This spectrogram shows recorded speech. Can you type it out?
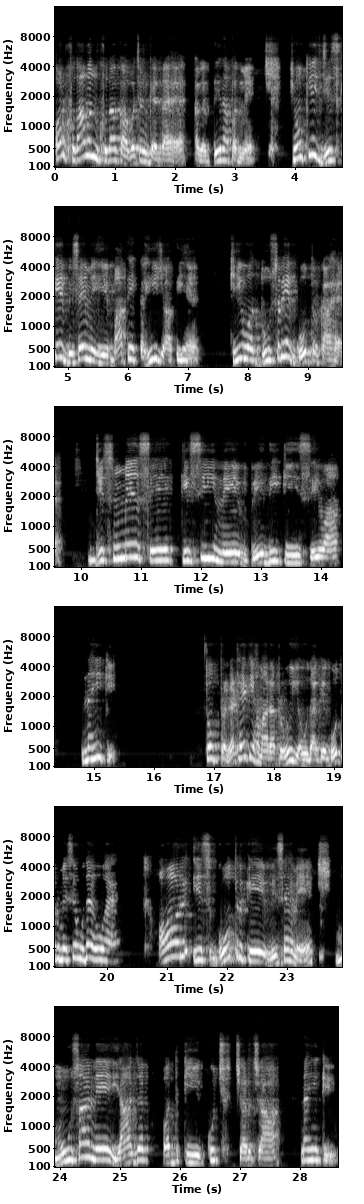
और खुदावन खुदा का वचन कहता है, अगर तेरा पद में, क्योंकि जिसके विषय में ये बातें कही जाती हैं, कि वह दूसरे गोत्र का है, जिसमें से किसी ने वेदी की सेवा नहीं की। तो प्रकट है कि हमारा प्रभु यहूदा के गोत्र में से उदय हुआ है। और इस गोत्र के विषय में मूसा ने याजक पद की कुछ चर्चा नहीं की।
